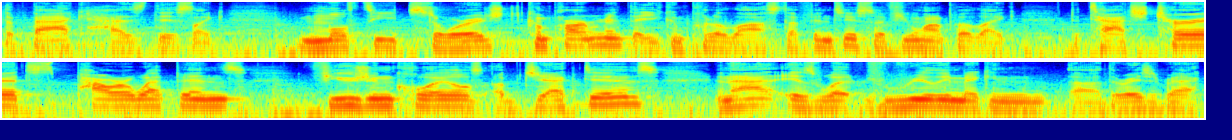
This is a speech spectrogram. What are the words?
The back has this like multi-storage compartment that you can put a lot of stuff into. So if you want to put like detached turrets, power weapons, fusion coils, objectives, and that is what's really making uh, the Razorback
